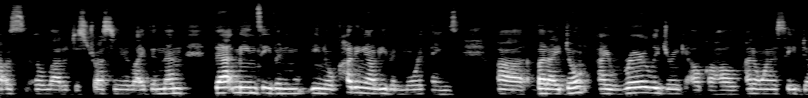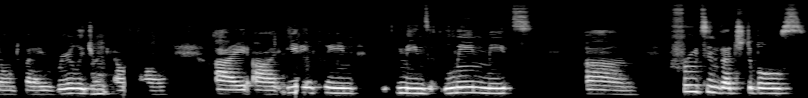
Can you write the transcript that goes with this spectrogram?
cause a lot of distress in your life and then that means even you know cutting out even more things. Uh, but i don't i rarely drink alcohol. I don't want to say don't but i rarely drink alcohol. I uh, eating clean means lean meats um, fruits and vegetables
